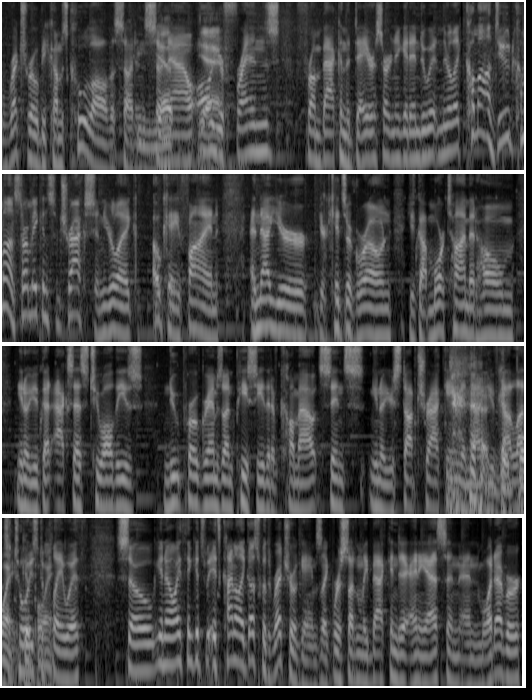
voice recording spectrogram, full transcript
retro becomes cool all of a sudden. So Yep, now all yeah. your friends from back in the day are starting to get into it, and they're like, come on, dude, come on, start making some tracks. And you're like, okay, fine. And now your your kids are grown, you've got more time at home, you know, you've got access to all these new programs on PC that have come out since you know you stopped tracking, and now you've got Good lots of toys to play with. So you know, I think it's it's kind of like us with retro games. Like we're suddenly back into NES and and whatever.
